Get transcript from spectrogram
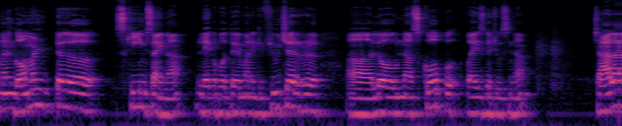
మనం గవర్నమెంట్ స్కీమ్స్ uh, అయినా లేకపోతే మనకి ఫ్యూచర్ uh, లో ఉన్న స్కోప్ వైజ్గా చూసినా చాలా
